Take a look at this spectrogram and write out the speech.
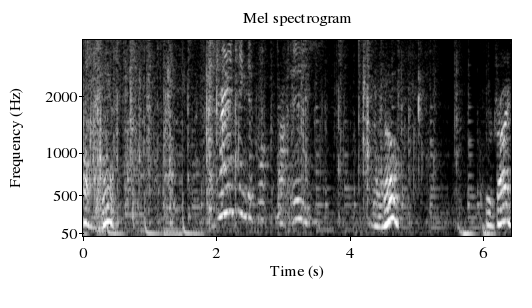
Oh man, I'm trying to think of what that is. I don't know. We'll try.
